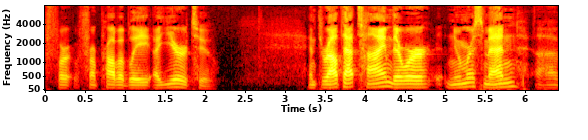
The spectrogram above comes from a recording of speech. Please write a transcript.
for, for probably a year or two. And throughout that time, there were numerous men uh,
